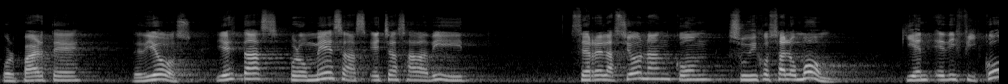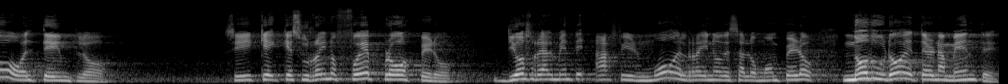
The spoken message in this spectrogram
por parte de Dios. Y estas promesas hechas a David se relacionan con su hijo Salomón, quien edificó el templo, ¿sí? que, que su reino fue próspero. Dios realmente afirmó el reino de Salomón, pero no duró eternamente.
